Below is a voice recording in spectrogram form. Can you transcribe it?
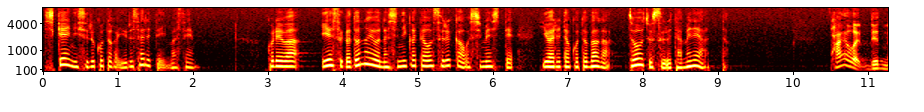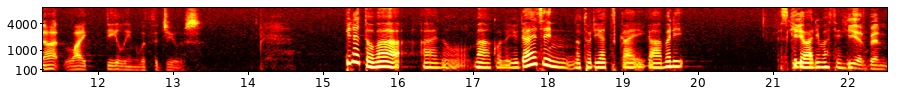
死刑にすることが許されていませんこれはイエスがどのような死に方をするかを示して言われた言葉が成就するためであった Pilate did not like dealing with the Jews. ピラトはあの、まあ、このユダヤ人の取り扱いがあまり好きではありませんで He し had た。been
